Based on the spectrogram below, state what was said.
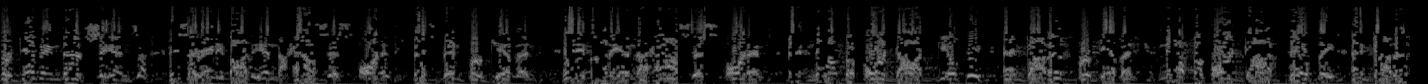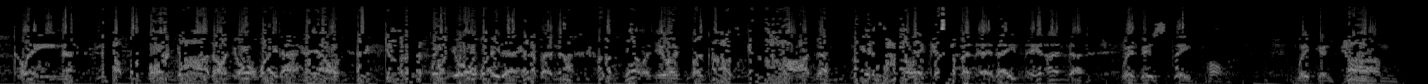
forgiving their sins. Is there anybody in the house this morning that's been forgiven? Anybody in the house this morning that knelt before God guilty and got us forgiven? Knelt before God filthy and got us clean? Knelt before God on your way to hell and got us on your way to heaven? I'm telling you, it's because God made a holy covenant, amen, with his people. We can come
